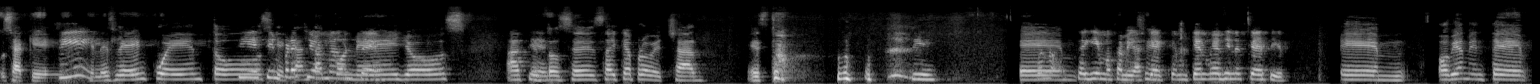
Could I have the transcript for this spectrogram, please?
o sea, que, sí. que les leen cuentos, sí, es que cantan con ellos. Así Entonces es. hay que aprovechar esto. Sí. Eh, bueno, seguimos, amiga. Sí. ¿Qué, qué, qué, me tienes que decir? Eh, obviamente,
